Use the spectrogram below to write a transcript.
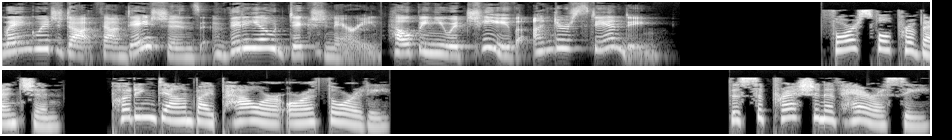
Language.Foundation's Video Dictionary, helping you achieve understanding. Forceful prevention, putting down by power or authority. The suppression of heresy.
